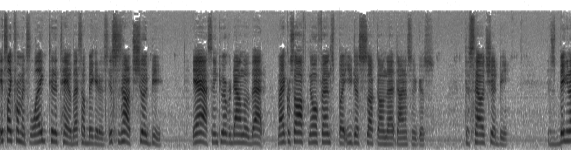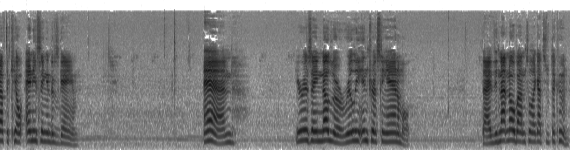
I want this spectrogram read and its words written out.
It's like from its leg to the tail. That's how big it is. This is how it should be. Yeah, thank you ever download that. Microsoft, no offense, but you just sucked on that Deinosuchus. This is how it should be. It's big enough to kill anything in this game. And here is another really interesting animal that I did not know about until I got to Tycoon.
